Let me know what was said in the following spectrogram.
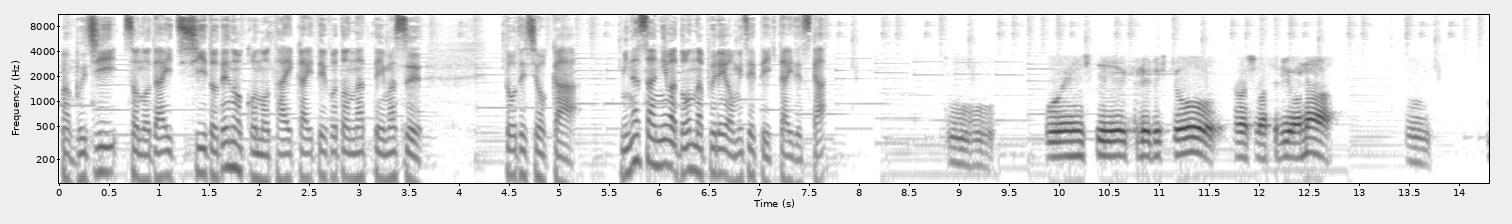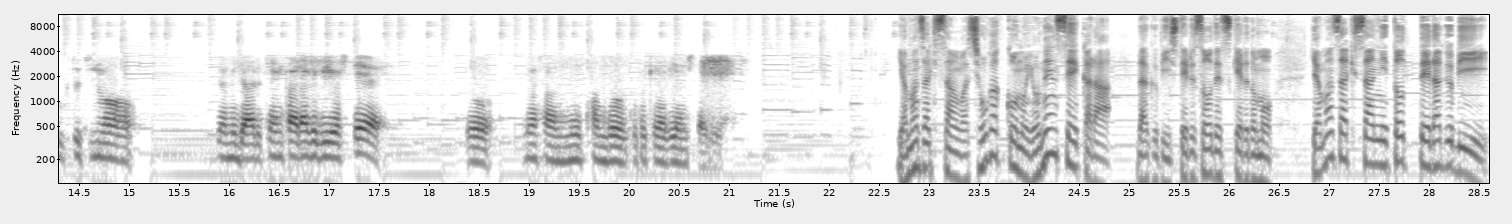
まあ、無事その第一シードでのこの大会ということになっています。どうでしょうか？皆さんにはどんなプレーを見せていきたいですか？応援してくれる人を楽しませるような僕たちの強みである展開ラグビーをして皆さんに感動を届けられるようにしたいです。山崎さんは小学校の4年生からラグビーしてるそうですけれども山崎さんにとってラグビー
